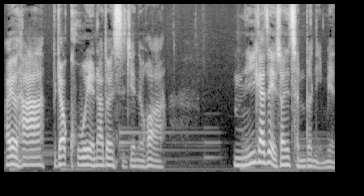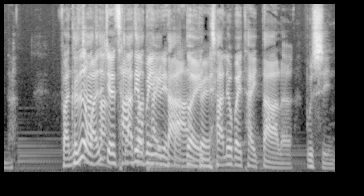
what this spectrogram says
还有它比较枯萎的那段时间的话。嗯，应该这也算是成本里面的，反正可是我还是觉得差六倍有点大，对，对差六倍太大了，不行。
